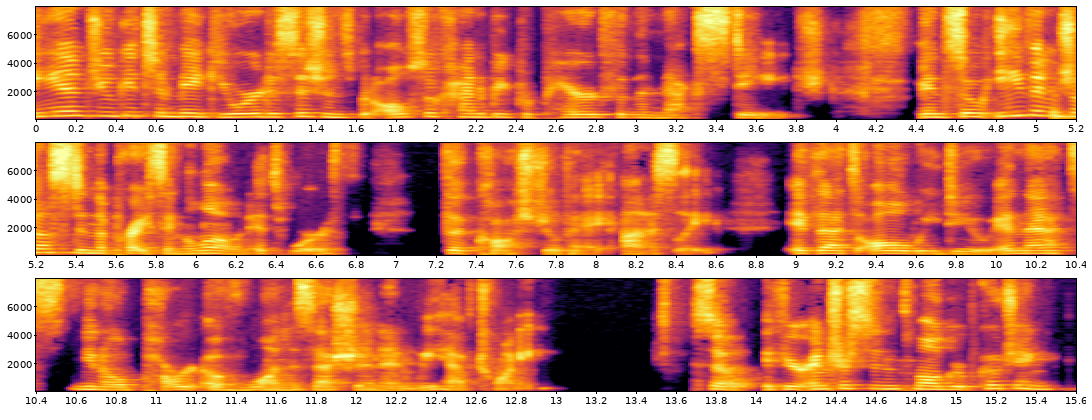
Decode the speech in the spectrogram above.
And you get to make your decisions, but also kind of be prepared for the next stage. And so, even just in the pricing alone, it's worth the cost you'll pay, honestly, if that's all we do. And that's, you know, part of one session and we have 20. So if you're interested in small group coaching,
